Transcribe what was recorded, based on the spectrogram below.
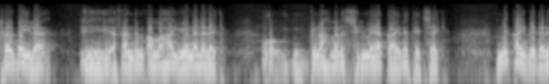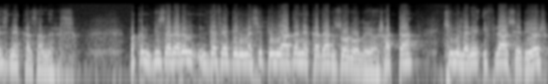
tövbe ile e, efendim Allah'a yönelerek o günahları silmeye gayret etsek ne kaybederiz ne kazanırız. Bakın bir zararın def edilmesi dünyada ne kadar zor oluyor. Hatta kimileri iflas ediyor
